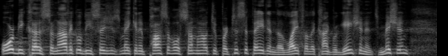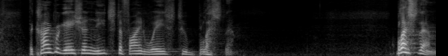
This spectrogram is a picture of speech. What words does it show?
or because synodical decisions make it impossible somehow to participate in the life of the congregation and its mission, the congregation needs to find ways to bless them. Bless them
